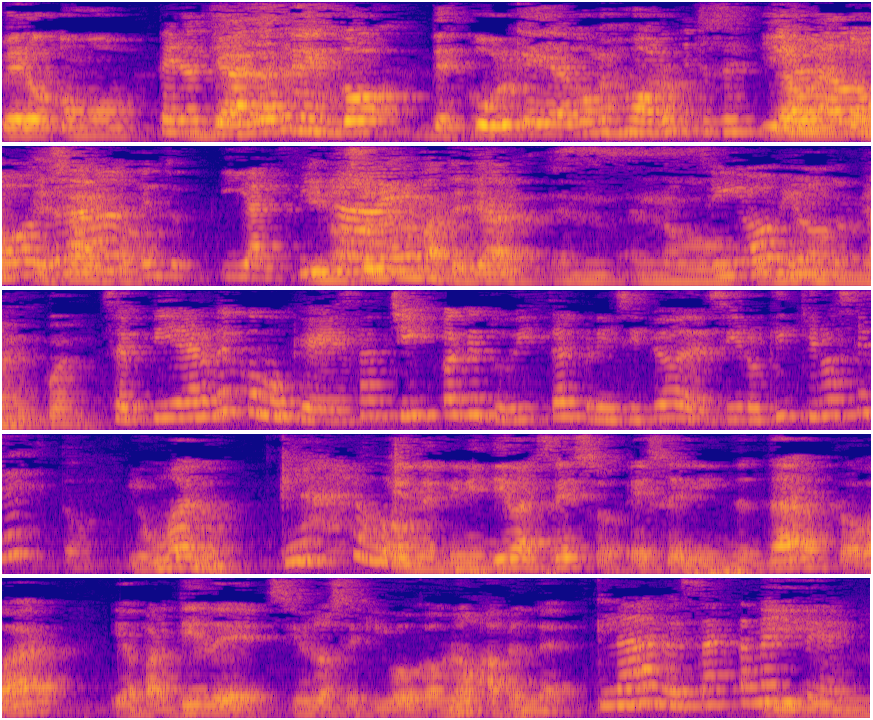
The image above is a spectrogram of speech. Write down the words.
pero como Pero ya la entonces- descubro descubro que hay algo mejor Entonces, Y ahora la otra, exacto. y al y no solo en lo material, en, en lo Sí, obvio. también. se pierde como que esa chispa que tuviste al principio de decir, ok, quiero hacer esto. Lo humano, Claro. en definitiva es eso, es el intentar, probar y a partir de si uno se equivoca o no, aprender. Claro, exactamente.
